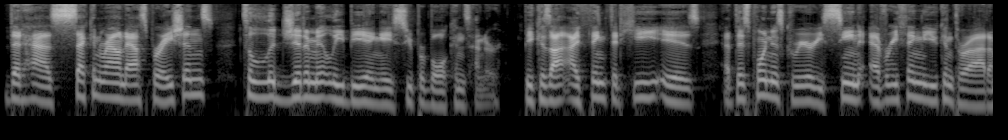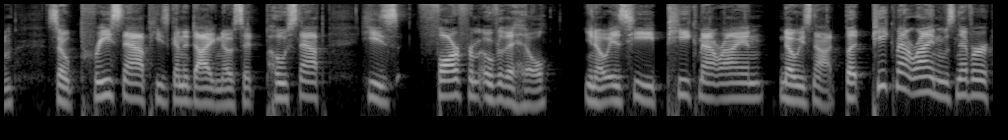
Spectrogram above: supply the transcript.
that has second round aspirations to legitimately being a Super Bowl contender. Because I, I think that he is, at this point in his career, he's seen everything that you can throw at him. So pre snap, he's going to diagnose it. Post snap, he's far from over the hill. You know, is he peak Matt Ryan? No, he's not. But peak Matt Ryan was never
